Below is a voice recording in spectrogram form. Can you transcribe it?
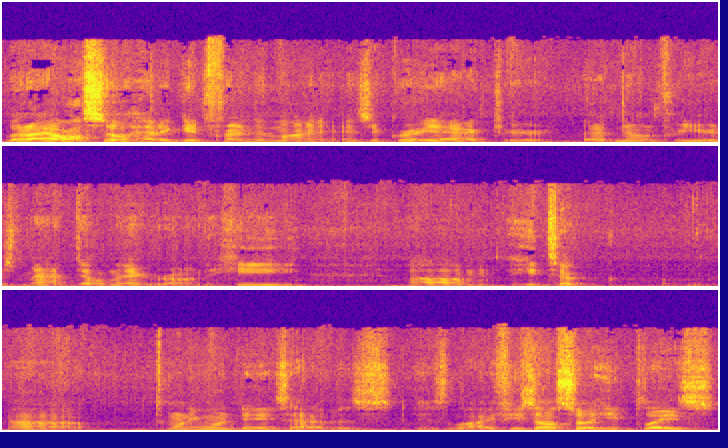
But I also had a good friend of mine, as a great actor that I've known for years, Matt Del Negro, and he um, he took uh, 21 days out of his, his life. He's also he plays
